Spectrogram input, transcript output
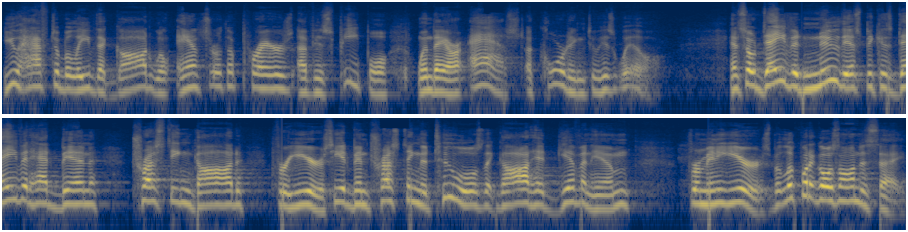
You have to believe that God will answer the prayers of his people when they are asked according to his will. And so David knew this because David had been trusting God for years. He had been trusting the tools that God had given him for many years. But look what it goes on to say.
